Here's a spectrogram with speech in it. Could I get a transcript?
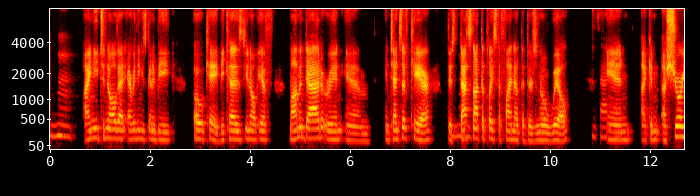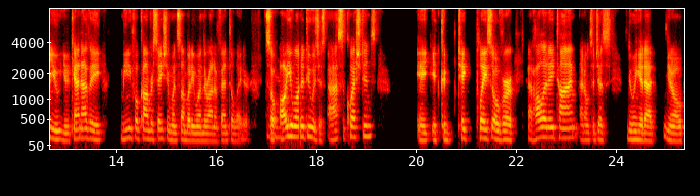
Mhm. I need to know that everything is going to be okay because you know if mom and dad are in um, intensive care, Mhm. that's not the place to find out that there's no will. Exactly And I can assure you, you can't have a meaningful conversation when somebody when they're on a ventilator. So Yeah. all you want to do is just ask the questions. It, it could take place over at holiday time. I don't suggest doing it at you know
